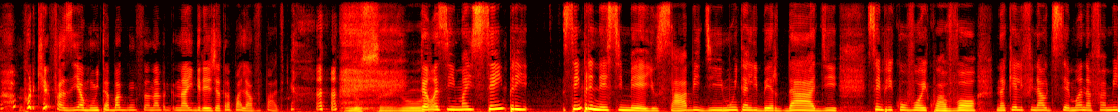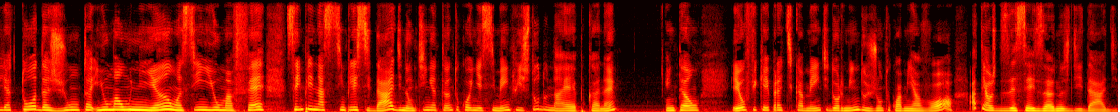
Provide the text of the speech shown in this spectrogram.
porque fazia muita bagunça na, na igreja e atrapalhava o padre. Meu Senhor. Então, assim, mas sempre sempre nesse meio, sabe? De muita liberdade, sempre com o vô e com a avó. Naquele final de semana, a família toda junta e uma união, assim, e uma fé, sempre na simplicidade, não tinha tanto conhecimento e estudo na época, né? Então, eu fiquei praticamente dormindo junto com a minha avó até os 16 anos de idade,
